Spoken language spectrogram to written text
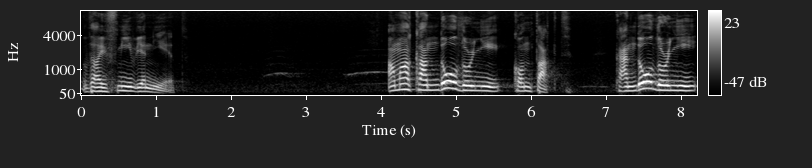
dhe ai fëmijë vjen në jetë. Ama ka ndodhur nji kontakt, ka ndodhur nji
